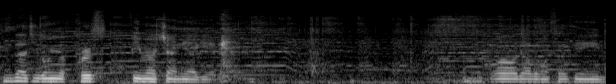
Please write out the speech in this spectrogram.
This is actually gonna be the first female shiny I get. All the other ones are being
